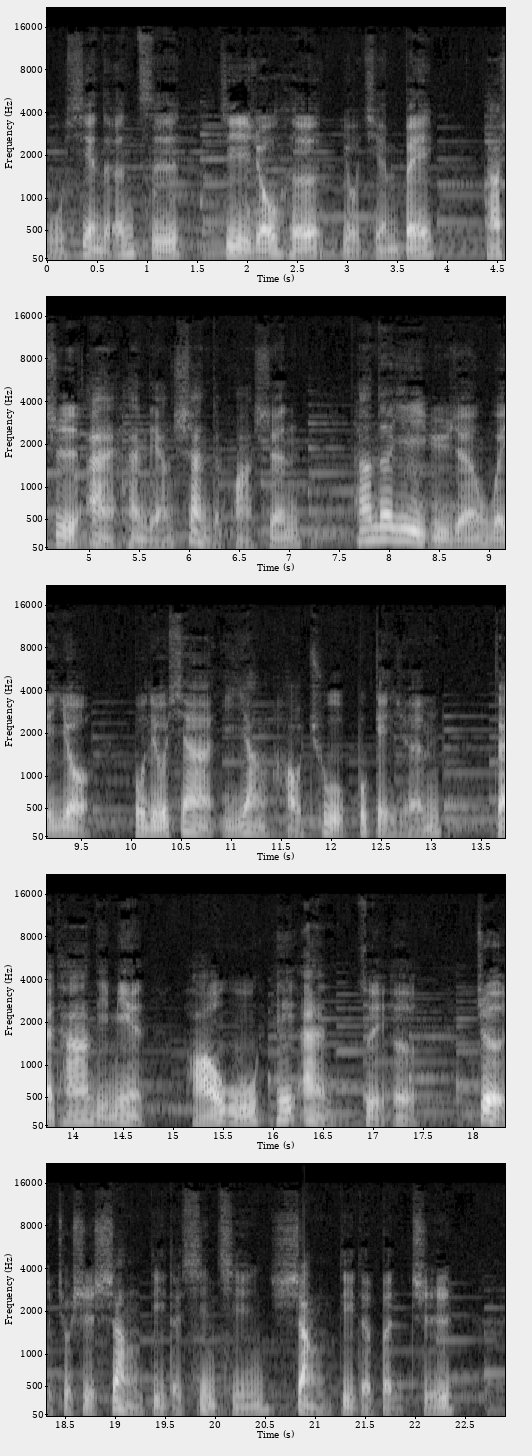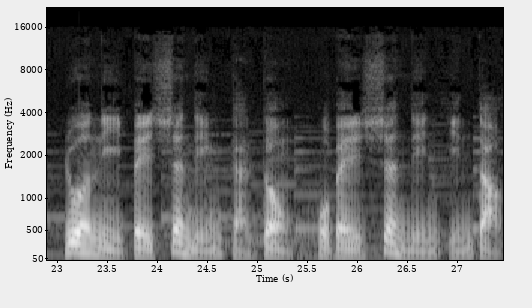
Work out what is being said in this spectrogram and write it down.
无限的恩慈，既柔和又谦卑，他是爱和良善的化身。他乐意与人为友，不留下一样好处不给人。在他里面毫无黑暗罪恶，这就是上帝的性情，上帝的本质。若你被圣灵感动，或被圣灵引导，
